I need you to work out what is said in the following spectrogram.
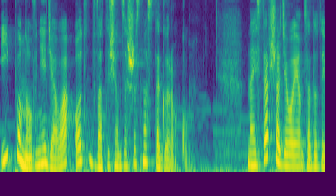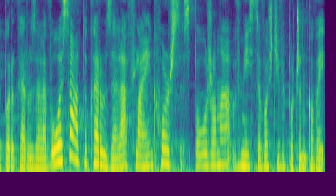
i ponownie działa od 2016 roku. Najstarsza działająca do tej pory karuzela w USA to karuzela Flying Horses, położona w miejscowości wypoczynkowej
